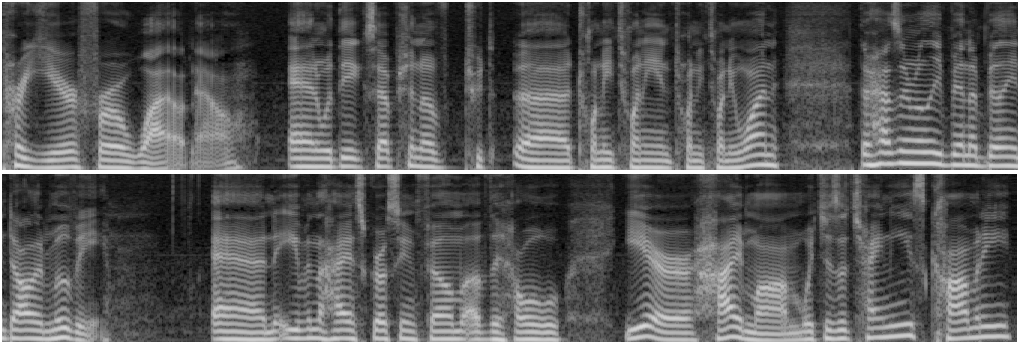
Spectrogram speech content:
per year for a while now. And with the exception of uh, 2020 and 2021, there hasn't really been a billion dollar movie and even the highest grossing film of the whole year, Hi Mom, which is a Chinese comedy.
